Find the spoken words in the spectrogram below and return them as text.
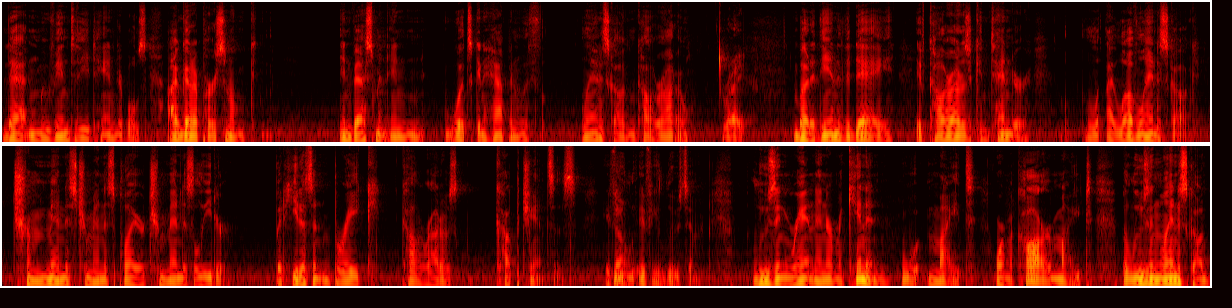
that and move into the intangibles. I've got a personal investment in what's going to happen with Landeskog in Colorado. Right. But at the end of the day, if Colorado's a contender, I love Landeskog. Tremendous, tremendous player, tremendous leader. But he doesn't break Colorado's cup chances if No. you if you lose him. Losing Rantanen or MacKinnon w- might, or Makar might, but losing Landeskog,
